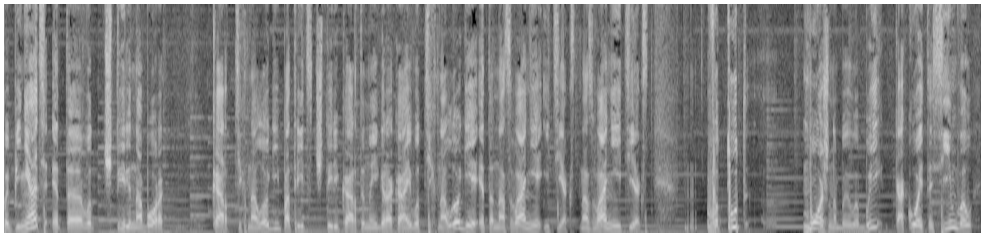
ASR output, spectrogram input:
попенять, это вот 4 набора карт технологий, по 34 карты на игрока. И вот технология — это название и текст. Название и текст. Вот тут можно было бы какой-то символ —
